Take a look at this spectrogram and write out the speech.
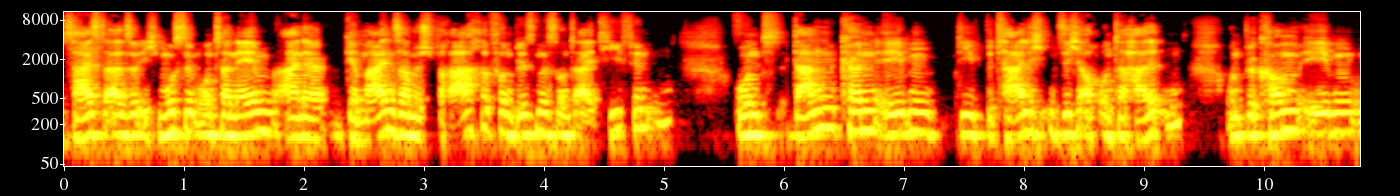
Das heißt also, ich muss im Unternehmen eine gemeinsame Sprache von Business und IT finden und dann können eben die Beteiligten sich auch unterhalten und bekommen eben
